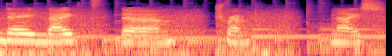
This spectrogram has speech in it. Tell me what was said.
They liked the shrimp. Nice.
